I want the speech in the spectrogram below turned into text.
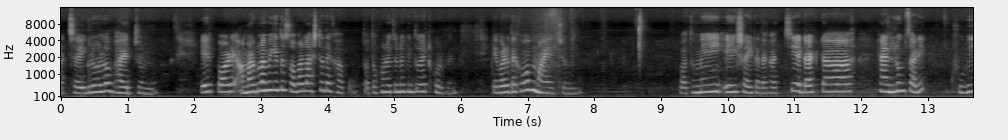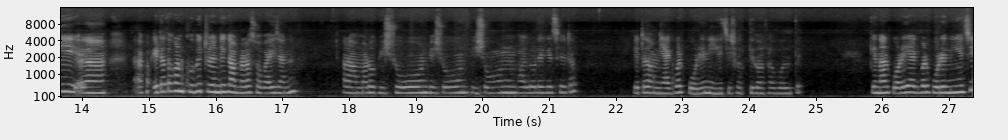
আচ্ছা এগুলো হলো ভাইয়ের জন্য। এরপরে আমারগুলো আমি কিন্তু সবার লাস্টে দেখাবো। ততক্ষণের জন্য কিন্তু ওয়েট করবেন। এবারে দেখাবো মায়ের জন্য। প্রথমেই এই শাড়িটা দেখাচ্ছি। এটা একটা হ্যান্ডলুম শাড়ি। খুবই এখন, এটা তখন খুবই ট্রেন্ডিং আপনারা সবাই জানেন। আর আমারও ভীষণ ভীষণ ভীষণ ভালো লেগেছে এটা। এটা আমি একবার পরে নিয়েছি, সত্যি কথা বলতে। কেনার পরেই একবার পরে নিয়েছি।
